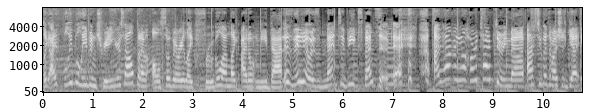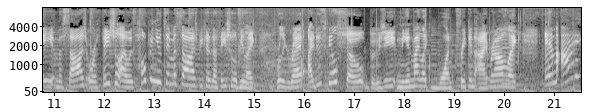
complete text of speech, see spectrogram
Like I fully believe in treating yourself, but I'm also very like frugal. I'm like, I don't need that. This video is meant to be expensive. I'm having a hard time doing that. I asked you guys if I should get a massage or a facial. I was hoping you'd say massage because a facial would be like really red. I just feel so bougie. Me and my like one freaking eyebrow, like Am I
